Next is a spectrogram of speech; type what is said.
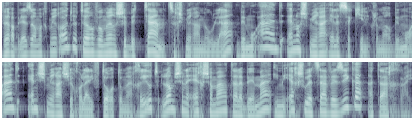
ורבי אליעזר מחמיר עוד יותר ואומר שבתם צריך שמירה מעולה, במועד אין לו שמירה אלא סכין. כלומר, במועד אין שמירה שיכולה לפתור אותו מאחריות, לא משנה איך שמרת על הבהמה, אם איכשהו יצא והזיקה, אתה אחראי.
